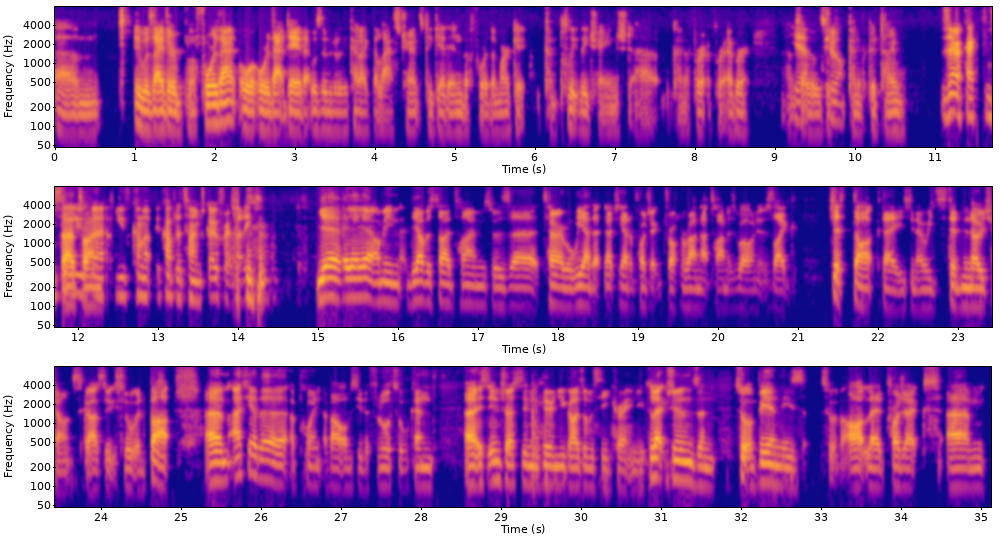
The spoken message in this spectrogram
um, it was either before that or or that day that was literally kind of like the last chance to get in before the market completely changed uh, kind of for, forever um, yeah, so it was sure. a, kind of a good time. Zerk, I can see you've, uh, you've come up a couple of times. Go for it, buddy. yeah, yeah, yeah. I mean, the Otherside times was uh, terrible. We had a, actually had a project drop around that time as well, and it was like just dark days. You know, we stood no chance, got absolutely slaughtered. But um, I actually had a, a, point about obviously the floor talk, and uh, it's interesting hearing you guys obviously creating new collections and sort of being these sort of art led projects. Um,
